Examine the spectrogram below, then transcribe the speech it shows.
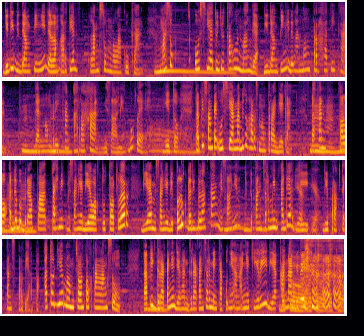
Jadi didampingi dalam artian langsung melakukan. masuk Hmm. Usia 7 tahun mangga didampingi dengan memperhatikan dan memberikan arahan misalnya. Boleh Oh. gitu. Tapi sampai usia 6 itu harus memperagakan. Bahkan Mhm, kalau mhm, ada mhm. beberapa teknik misalnya dia waktu toddler, dia misalnya dipeluk dari belakang misalnya Hmm. di depan cermin ada Iya, di iya. dipraktekkan seperti apa atau dia mencontohkan langsung. Tapi Hmm. gerakannya jangan gerakan cermin takutnya anaknya kiri dia kanan betul, gitu ya. Betul, betul,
